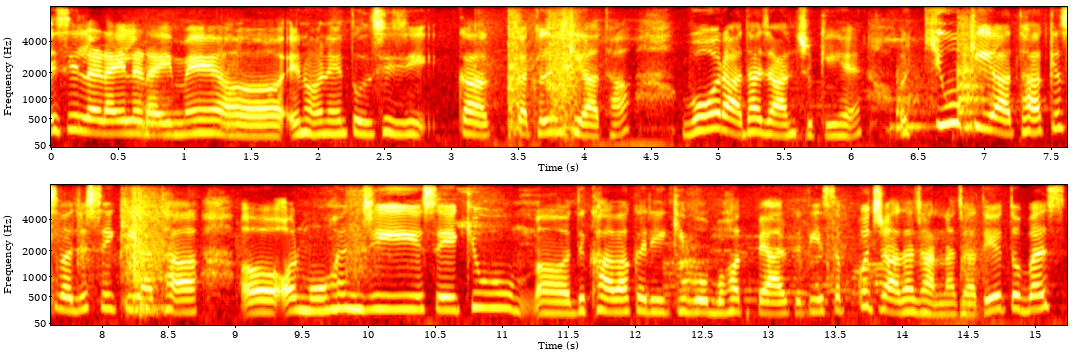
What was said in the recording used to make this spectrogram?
इसी लड़ाई लड़ाई में इन्होंने तुलसी जी का कत्ल किया था। वो राधा जान चुकी है। और क्यों किया था? किस वजह से किया था? और मोहन जी से क्यों दिखावा करी कि वो बहुत प्यार करती है? सब कुछ राधा जानना चाहती है। तो बस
